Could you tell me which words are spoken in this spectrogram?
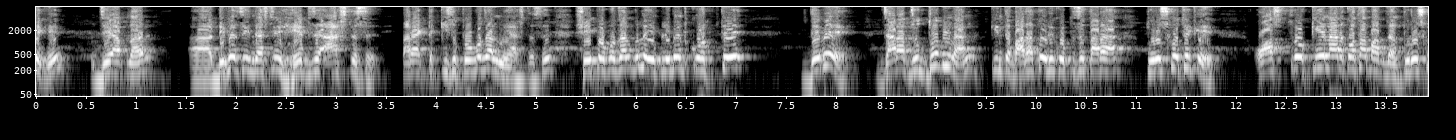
থেকে যে আপনার ডিফেন্স ইন্ডাস্ট্রির হেড যে আসতেছে, তারা একটা কিছু প্রপোজাল নিয়ে আসতেছে। সেই প্রপোজালগুলো ইমপ্লিমেন্ট করতে দেবে। যারা যুদ্ধ বিমান কিনতে বাধা তৈরি করতেছে, তারা তুরস্ক থেকে অস্ত্র কেনার কথা বাদ দেন। তুরস্ক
